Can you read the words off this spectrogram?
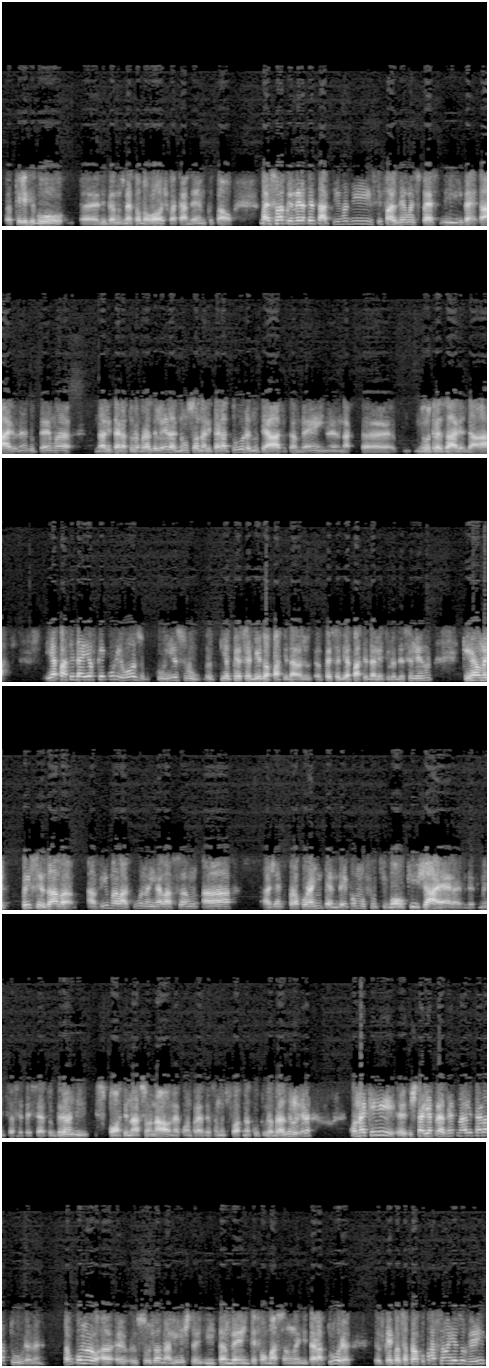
aquele rigor, é, digamos, metodológico, acadêmico e tal. Mas foi a primeira tentativa de se fazer uma espécie de inventário né, do tema na literatura brasileira, não só na literatura, no teatro também, né, na, uh, em outras áreas da arte. E a partir daí eu fiquei curioso com isso, eu tinha percebido a partir da, eu percebi a partir da leitura desse livro que realmente precisava, havia uma lacuna em relação a a gente procurar entender como o futebol, que já era, evidentemente, em 67, o grande esporte nacional, né, com uma presença muito forte na cultura brasileira, como é que ele eh, estaria presente na literatura, né? Então, como eu, eu sou jornalista e também tenho formação em literatura, eu fiquei com essa preocupação e resolvi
